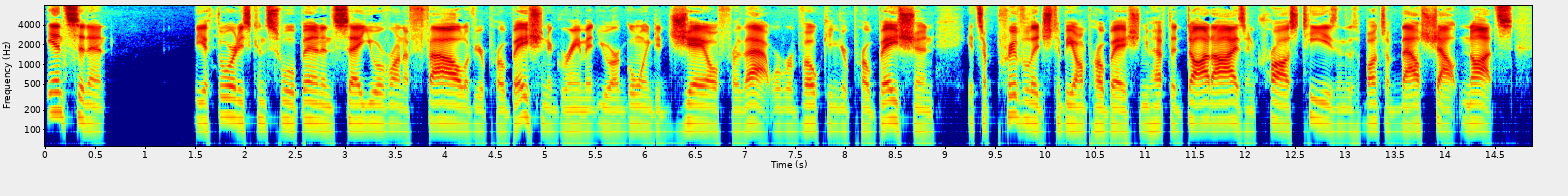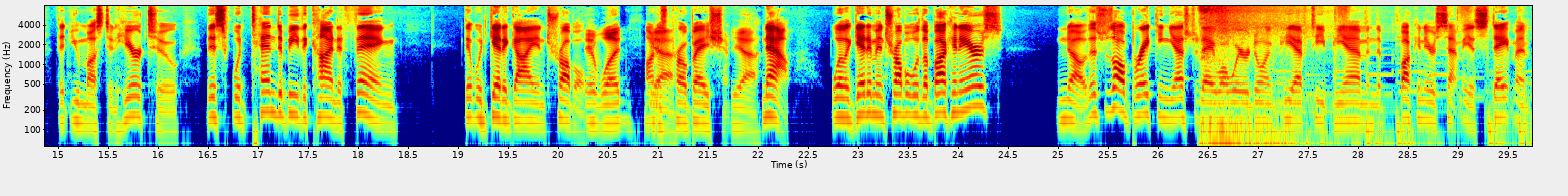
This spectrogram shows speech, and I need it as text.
incident, the authorities can swoop in and say you have run afoul of your probation agreement. You are going to jail for that. We're revoking your probation. It's a privilege to be on probation. You have to dot I's and cross T's, and there's a bunch of thou shalt nots that you must adhere to. This would tend to be the kind of thing that would get a guy in trouble. It would on yeah. his probation. Yeah. Now, will it get him in trouble with the Buccaneers? No, this was all breaking yesterday while we were doing PFTPM, and the Buccaneers sent me a statement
